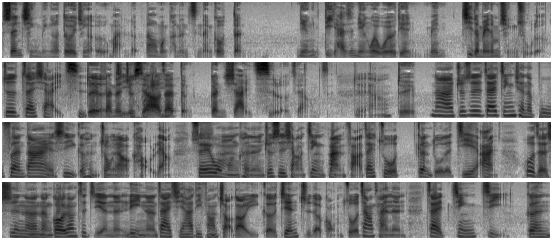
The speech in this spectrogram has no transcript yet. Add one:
申请名额都已经额满了，那我们可能只能够等年底还是年尾，我有点没记得没那么清楚了。就是再下一次，对，反正就是要再等更下一次了，这样子。对啊，对，那就是在金钱的部分，当然也是一个很重要的考量，所以我们可能就是想尽办法再做更多的接案，或者是呢，能够用自己的能力呢，在其他地方找到一个兼职的工作，这样才能在经济跟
